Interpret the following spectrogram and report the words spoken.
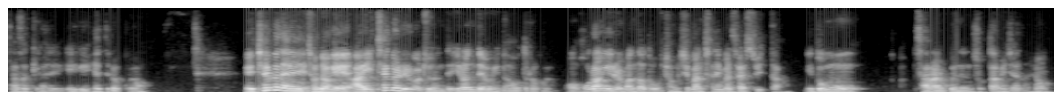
다섯 개까지 얘기해 드렸고요. 예, 최근에 저녁에 아이 책을 읽어주는데 이런 내용이 나오더라고요. 어, 호랑이를 만나도 정신만 차리면 살 수 있다. 이 너무 잘 알고 있는 속담이잖아요.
